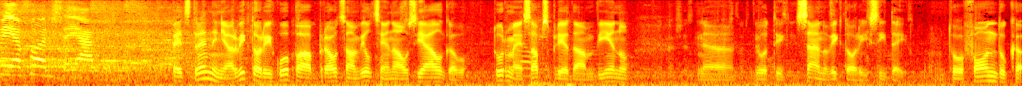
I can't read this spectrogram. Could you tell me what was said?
bija forši. Jā. Pēc treniņa ar Viktoriju kopā braucām vilcienā uz Jēlgavu. Tur mēs apspriedām vienu ļoti senu Viktorijas ideju to fondu ka,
